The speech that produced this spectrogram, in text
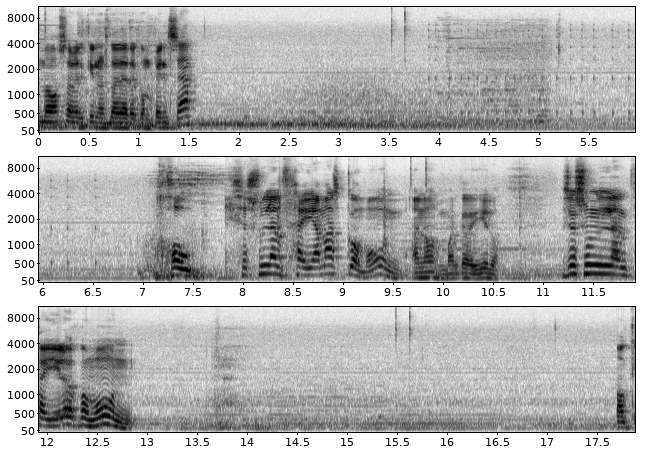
Vamos a ver qué nos da de recompensa. ¡Ho! Eso es un lanzallamas común. Ah, no, marca de hielo. Eso es un lanzahielo común. Ok.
